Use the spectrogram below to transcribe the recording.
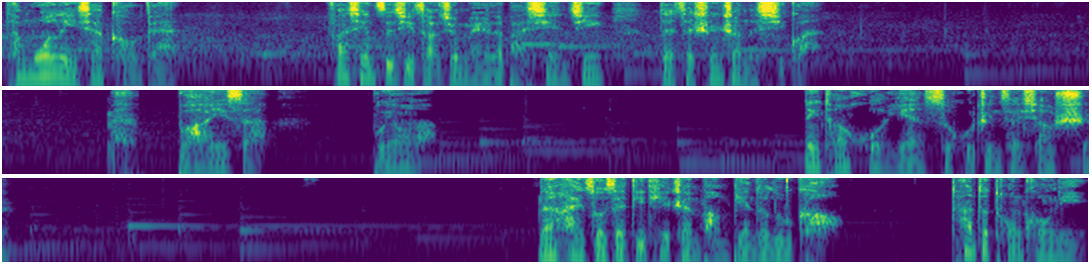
他摸了一下口袋。发现自己早就没了把现金带在身上的习惯。不好意思，不用了。那团火焰似乎正在消失。男孩坐在地铁站旁边的路口，他的瞳孔里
